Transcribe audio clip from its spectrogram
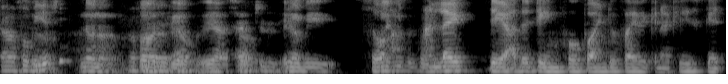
Uh, for So- BFC? No, no, Oh, for For the- the, uh, yeah, so absolutely, it'll yeah. be So little bit unlike the other team 4.25, we can at least get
